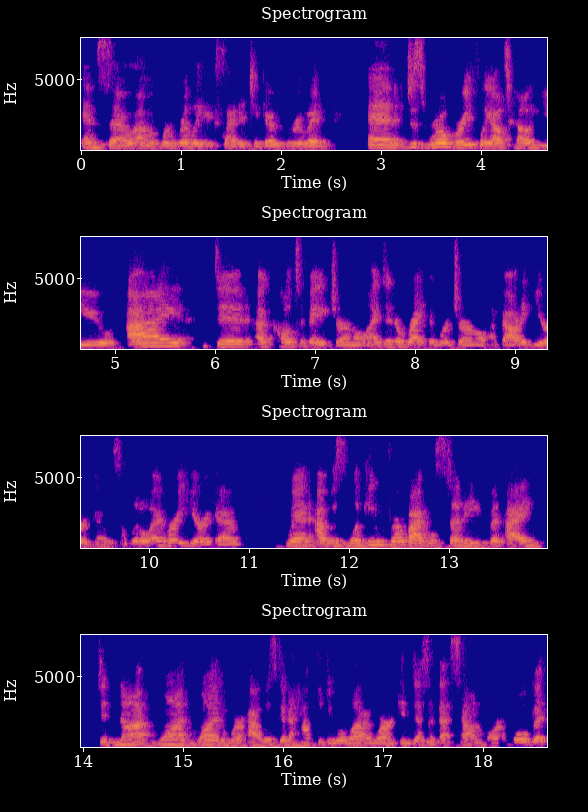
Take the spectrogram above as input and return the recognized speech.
And so um, we're really excited to go through it. And just real briefly, I'll tell you, I did a Cultivate journal. I did a Write the Word journal about a year ago. It was a little over a year ago when I was looking for a Bible study, but I did not want one where I was going to have to do a lot of work. And doesn't that sound horrible? But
